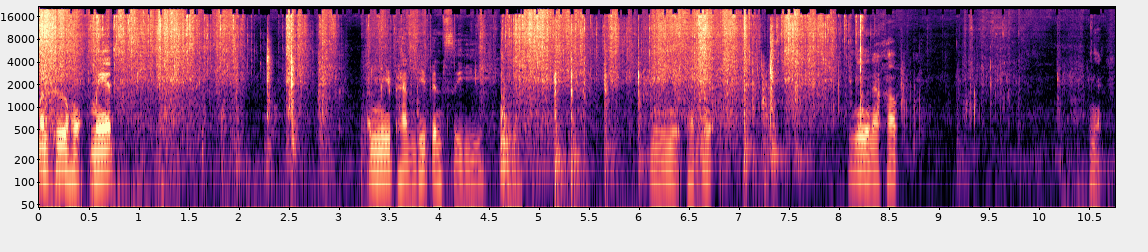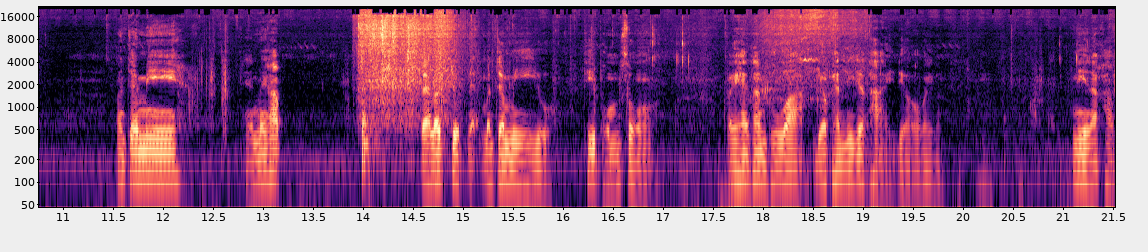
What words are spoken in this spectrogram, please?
มันคือ 6 เมตร มันมีแผ่นที่เป็นสี นี่นี่แผ่นนี้ นี่นะครับ เนี่ย มันจะมี เห็นไหมครับ แต่ละจุดเนี่ยมันจะมีอยู่ ที่ผมส่งไปให้ท่านผู้ว่า เดี๋ยวแผ่นนี้จะถ่ายเดี๋ยวเอาไว้ก่อนนี่นะครับ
